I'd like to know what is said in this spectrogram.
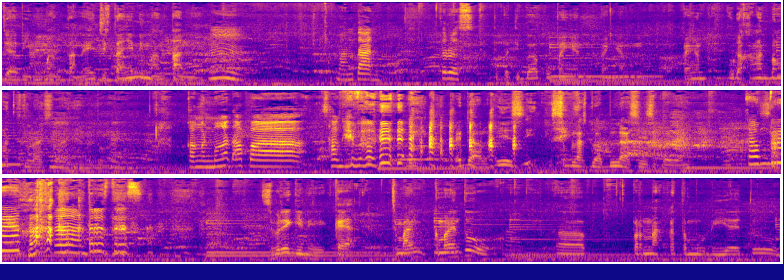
jadi mantannya ceritanya ini mantan ya. Hmm. mantan. Terus? Tiba-tiba aku pengen pengen pengen udah kangen banget gitu lah istilahnya gitu hmm. kangen banget apa sange banget? Beda lah. Iya sih 11 12 sih sebenarnya. Kampret. Nah, terus terus. Sebenarnya gini kayak kemarin kemarin tuh eh, pernah ketemu dia itu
